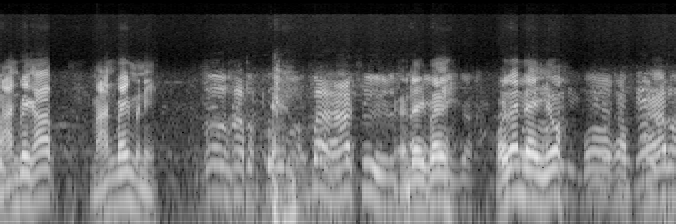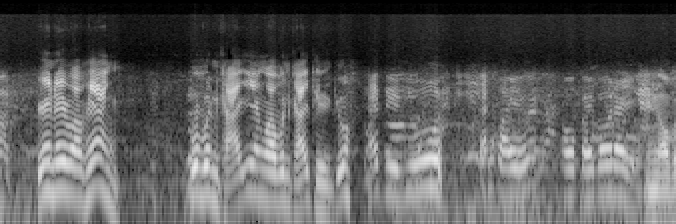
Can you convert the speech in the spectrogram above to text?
หมานไปครับ หมานไปมานี่บ่ครับมาหาซื้อได้ไปว่าท่านได้อยู่บ่ครับครับเรื่องได้ว่าแพงผู้เพิ่นขายก็ยังว่าเพิ่นขายถูกอยู่ขายตื่นอยู่ผู้ไปเอาไปบ่ได้อืมเอาไป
